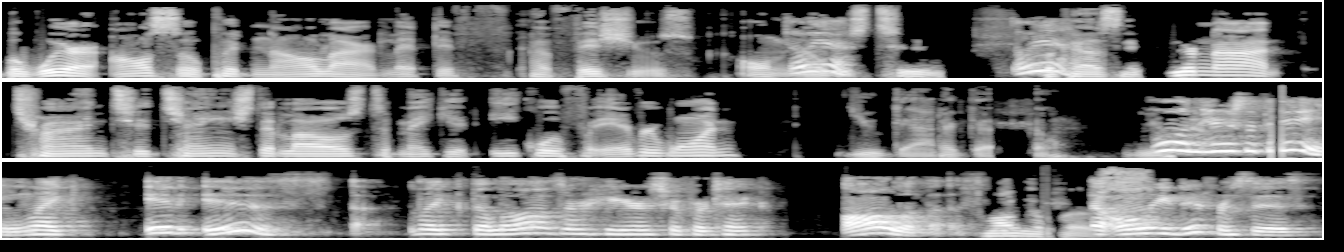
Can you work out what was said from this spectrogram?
but we're also putting all our elected officials on oh, notice yeah. too. Oh, yeah. Because if you're not trying to change the laws to make it equal for everyone, you gotta go. You well, and here's the thing: like it is uh, like the laws are here to protect all of us. All of us. The only difference is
